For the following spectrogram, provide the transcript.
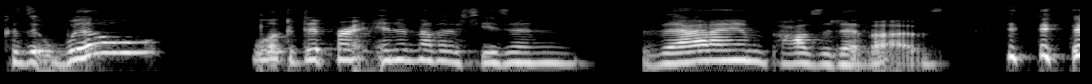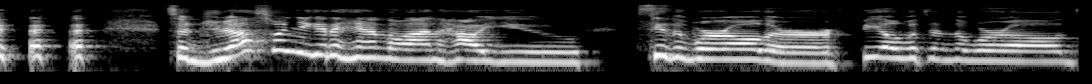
because it will look different in another season that I am positive of. so just when you get a handle on how you see the world or feel within the world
